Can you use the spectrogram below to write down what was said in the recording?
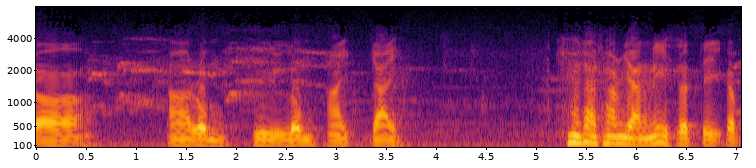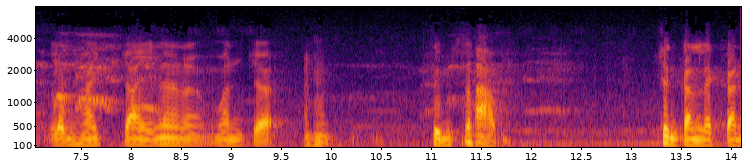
ต่ออารมณ์คือลมหายใจ ถ้าทำอย่างนี้สติกับลมหายใจนั่นนะมันจะซึมซาบ ซึ่งกันและกัน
